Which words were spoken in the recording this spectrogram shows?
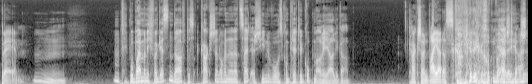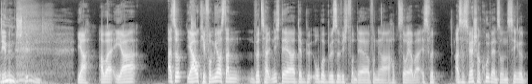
Bam. Hm. Hm. Wobei man nicht vergessen darf, dass Karkstein auch in einer Zeit erschien, wo es komplette Gruppenareale gab. Karkstein war ja das komplette Gruppenareal. Ja, stimmt, stimmt, stimmt. Ja, aber ja, also ja, okay, von mir aus dann wird's halt nicht der der Oberbösewicht von der von der Hauptstory, aber es wird also es wäre schon cool, wenn so ein Single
